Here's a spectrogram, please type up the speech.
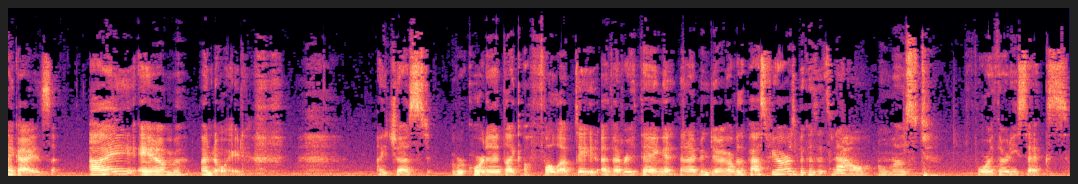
Hi guys, I am annoyed. I just recorded like a full update of everything that I've been doing over the past few hours because it's now almost 4.36.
